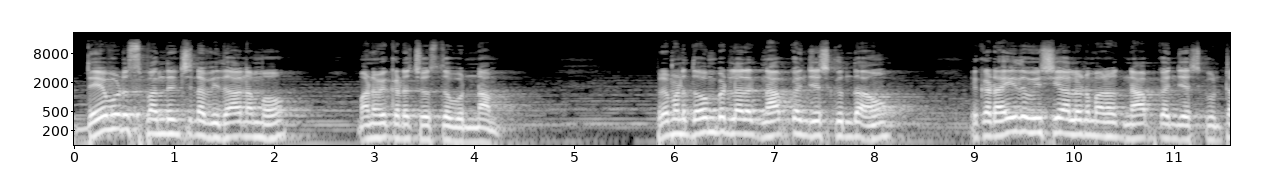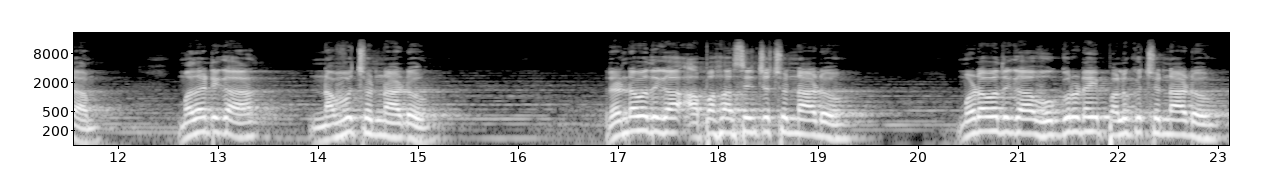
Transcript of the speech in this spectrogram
దేవుడు స్పందించిన విధానము మనం ఇక్కడ చూస్తూ ఉన్నాం. ప్రేమణ దోంబిడ్ల జ్ఞాపకం చేసుకుందాం. ఇక్కడ ఐదు విషయాలను మనం జ్ఞాపకం చేసుకుంటాం. మొదటిగా నవ్వుచున్నాడు. రెండవదిగా అపహసించుచున్నాడు. మూడవదిగా ఉగ్రుడై పలుకుచున్నాడు.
